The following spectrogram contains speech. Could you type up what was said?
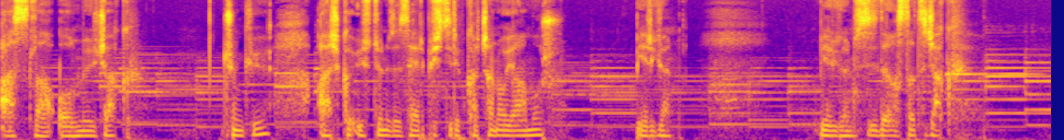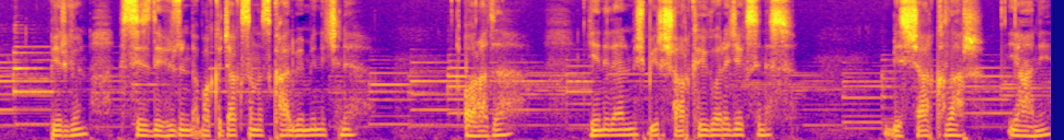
asla olmayacak. Çünkü aşkı üstünüze serpiştirip kaçan o yağmur bir gün, bir gün sizi de ıslatacak.'' Bir gün siz de hüzünle bakacaksınız kalbimin içine. Orada yenilenmiş bir şarkıyı göreceksiniz. Biz şarkılar yani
